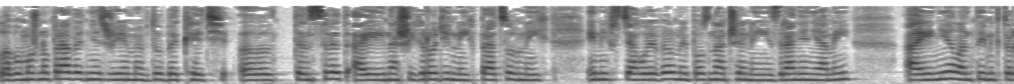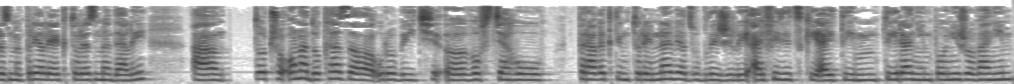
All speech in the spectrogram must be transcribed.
Lebo možno práve dnes žijeme v dobe, keď e, ten svet aj našich rodinných, pracovných, iných vzťahov je veľmi poznačený zraneniami, aj nie len tými, ktoré sme prijali, aj ktoré sme dali. A to, čo ona dokázala urobiť e, vo vzťahu práve k tým, ktorí najviac ublížili aj fyzicky, aj tým týraním, ponižovaním.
